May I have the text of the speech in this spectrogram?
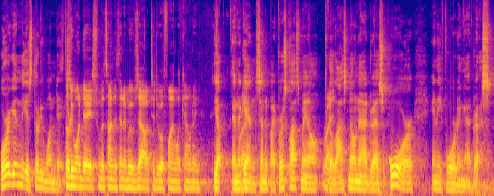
Oregon is 31 days. 31 days from the time the tenant moves out to do a final accounting. Yep, and again, right. send it by first class mail to right. the last known address or any forwarding address.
